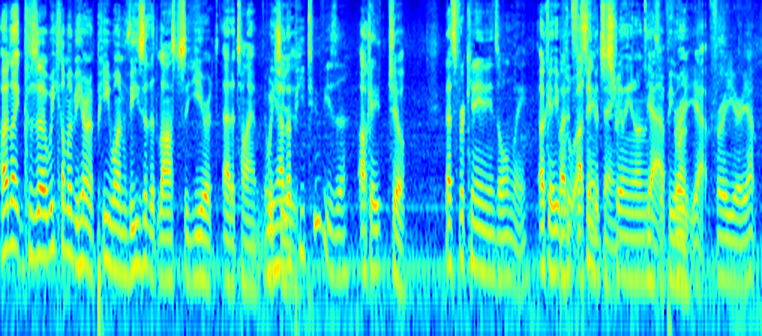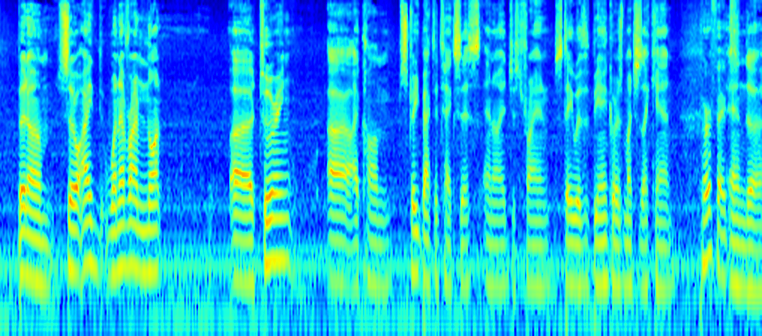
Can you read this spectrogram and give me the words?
I like because uh, we come over here on a P1 visa that lasts a year at, at a time. we have a is- P two visa? Okay, chill. That's for Canadians only. Okay, but I think it's thing. Australian only yeah, for P1. yeah, for a year. Yep. But um, so I whenever I'm not uh, touring, uh, I come straight back to Texas, and I just try and stay with Bianca as much as I can, Perfect. and uh,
